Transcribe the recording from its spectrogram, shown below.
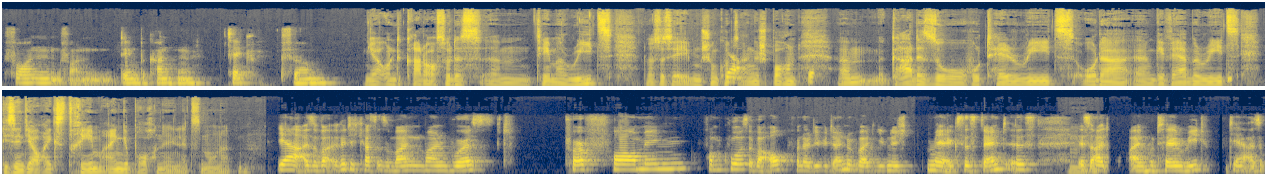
von, von den bekannten Tech-Firmen. Ja, und gerade auch so das ähm, Thema REITs, du hast es ja eben schon kurz ja. angesprochen, ja. ähm, gerade so Hotel-REITs oder äh, Gewerbe-REITs, die sind ja auch extrem eingebrochen in den letzten Monaten. Ja, also war richtig krass. Also mein, mein Worst Performing vom Kurs, aber auch von der Dividende, weil die nicht mehr existent ist, hm. ist halt ein Hotel REIT, der also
